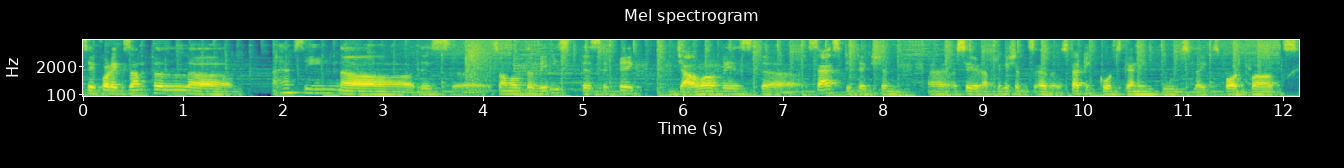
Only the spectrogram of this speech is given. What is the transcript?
Say for example, uh, I have seen uh, this uh, some of the very specific Java-based uh, SAST detection, uh, say applications, uh, static code scanning tools like Spotbugs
